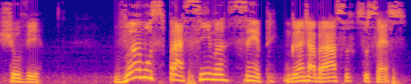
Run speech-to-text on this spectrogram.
chover. Vamos para cima sempre. Um grande abraço, sucesso.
